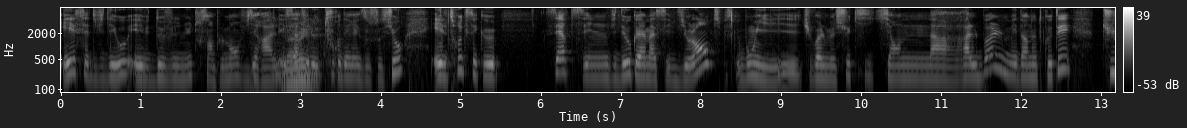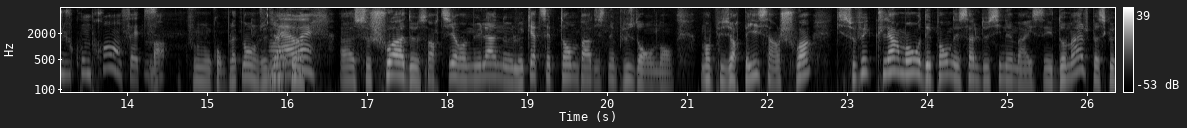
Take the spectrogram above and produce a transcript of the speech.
Et cette vidéo est devenue tout simplement virale. Et Bah ça oui. fait le tour des réseaux sociaux. Et le truc, c'est que Certes, c'est une vidéo quand même assez violente, parce que bon, il, tu vois le monsieur qui, en a ras-le-bol, mais d'un autre côté, tu le comprends en fait. Bah, com- complètement. Je veux Ouais, dire que ouais. euh, ce choix de sortir Mulan euh, le 4 septembre par Disney Plus dans, dans, dans plusieurs pays, c'est un choix qui se fait clairement aux dépens des salles de cinéma. Et c'est dommage parce que,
